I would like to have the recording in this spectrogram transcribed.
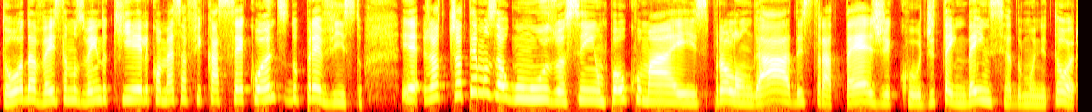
toda vez estamos vendo que ele começa a ficar seco antes do previsto. E já, já temos algum uso assim um pouco mais prolongado, estratégico, de tendência do monitor?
